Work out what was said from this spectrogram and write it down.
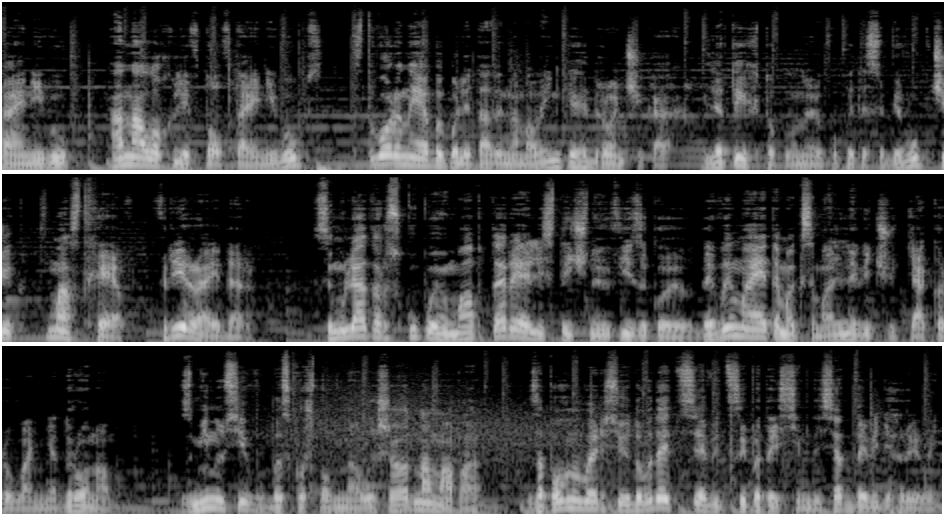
Tiny Whoop аналог ліфтов Tiny Whoops, створений, аби політати на маленьких дрончиках. Для тих, хто планує купити собі вупчик, must have Freerider. Симулятор з купою мап та реалістичною фізикою, де ви маєте максимальне відчуття керування дроном. З мінусів безкоштовна лише одна мапа. За повну версію доведеться відсипати 79 гривень.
